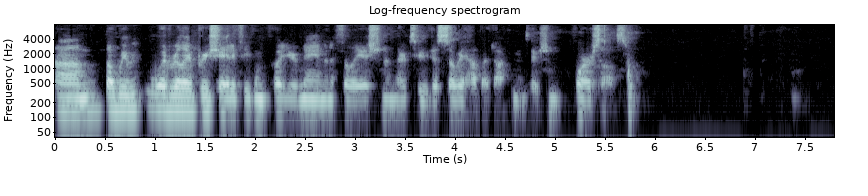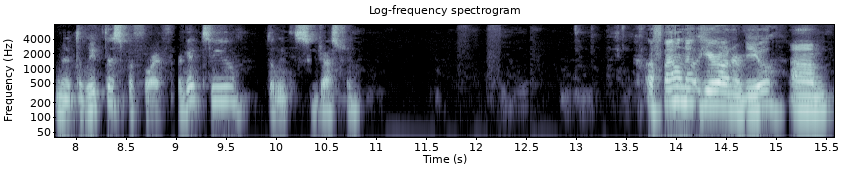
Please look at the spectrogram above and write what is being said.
Um, but we would really appreciate if you can put your name and affiliation in there too, just so we have that documentation for ourselves. I'm gonna delete this before I forget to delete the suggestion. A final note here on review. Um,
